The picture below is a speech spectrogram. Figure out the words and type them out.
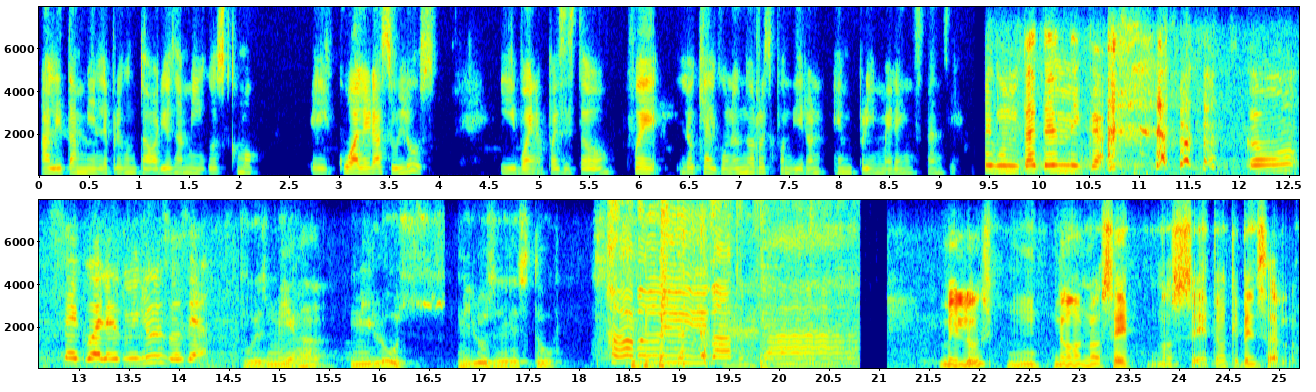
Ale también le preguntó a varios amigos como eh, cuál era su luz. Y bueno, pues esto fue lo que algunos nos respondieron en primera instancia. Pregunta técnica. ¿Cómo sé cuál es mi luz? O sea. Pues mira, mi luz, mi luz eres tú. ¿Mi luz? Mm, no, no sé, no sé, tengo que pensarlo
